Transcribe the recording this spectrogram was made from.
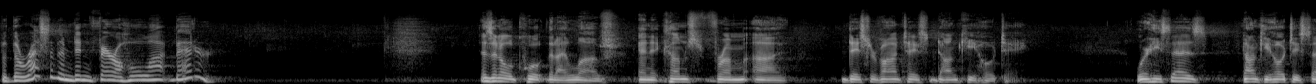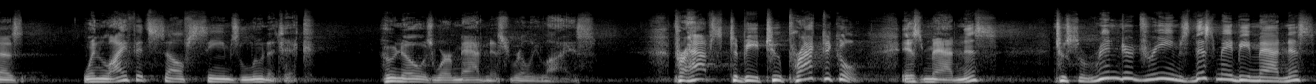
But the rest of them didn't fare a whole lot better. There's an old quote that I love, and it comes from uh, de Cervantes' Don Quixote, where he says, Don Quixote says, when life itself seems lunatic, who knows where madness really lies? Perhaps to be too practical is madness. To surrender dreams, this may be madness.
